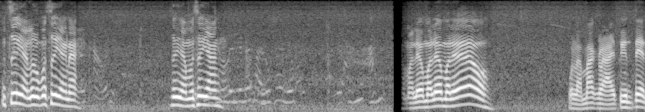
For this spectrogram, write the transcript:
มันซื้ออย่างลูกมันซื้ออย่างนะซื้ออย่างมันซื้ออย่างมาเร็วมาเร็วมาเร็วพูดละมากหลายตื่นเต้น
